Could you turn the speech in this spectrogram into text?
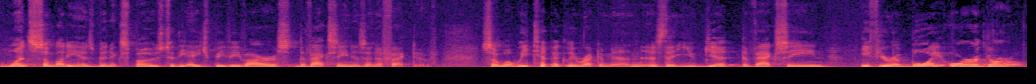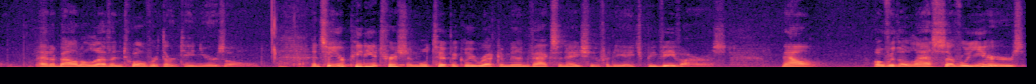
Once somebody has been exposed to the HPV virus, the vaccine is ineffective. So, what we typically recommend is that you get the vaccine if you're a boy or a girl at about 11, 12, or 13 years old. Okay. And so your pediatrician will typically recommend vaccination for the HPV virus. Now, over the last several years,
